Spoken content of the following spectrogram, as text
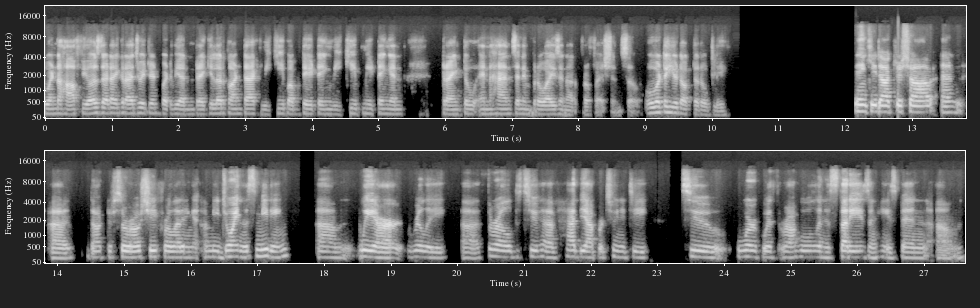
two and a half years that I graduated, but we are in regular contact. We keep updating, we keep meeting and trying to enhance and improvise in our profession. So over to you, Dr. Oakley. Thank you, Dr. Shah and uh, Dr. Saroshi for letting me join this meeting. Um, we are really uh, thrilled to have had the opportunity to work with Rahul in his studies, and he's been um,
